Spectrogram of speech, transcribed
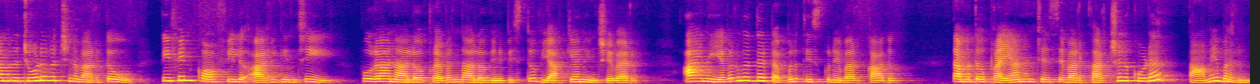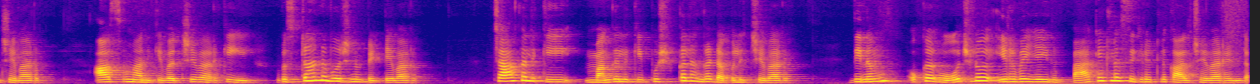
తమను చూడవచ్చిన వారితో టిఫిన్ కాఫీలు ఆరగించి పురాణాలో ప్రబంధాలో వినిపిస్తూ వ్యాఖ్యానించేవారు. ఆయన ఎవరి వద్ద డబ్బులు తీసుకునేవారు కాదు. తమతో ప్రయాణం చేసేవారి ఖర్చులు కూడా తామే భరించేవారు. ఆశ్రమానికి వచ్చేవారికి మృష్టాన్న భోజనం పెట్టేవారు. చాకలికి మంగలికి పుష్కలంగా డబ్బులు ఇచ్చేవారు దినం ఒక రోజులో ఇరవై ఐదు ప్యాకెట్ల సిగరెట్లు కాల్చేవారంట.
